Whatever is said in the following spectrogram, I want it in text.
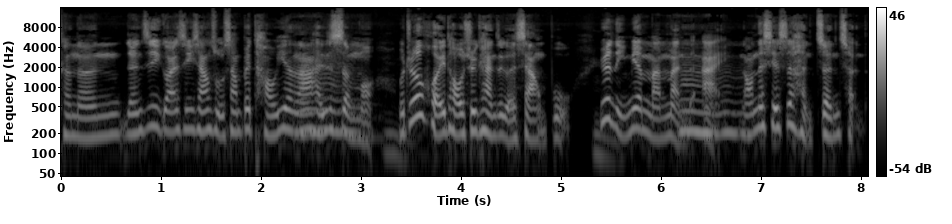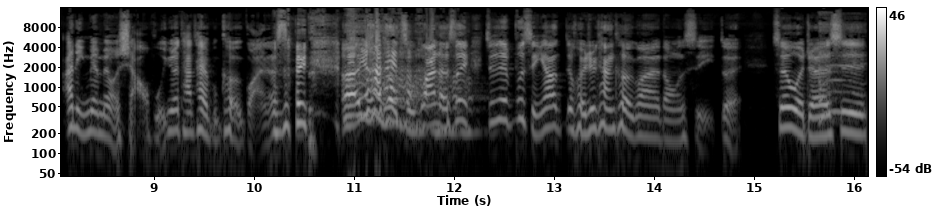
可能人际关系相处上被讨厌啦，嗯、还是什么，我就会回头去看这个相簿，因为里面满满的爱，嗯、然后那些是很真诚的啊，里面没有小虎，因为他太不客观了，所以呃，因为他太主观了，所以 就是不行，要回去看客观的东西。对，所以我觉得是。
